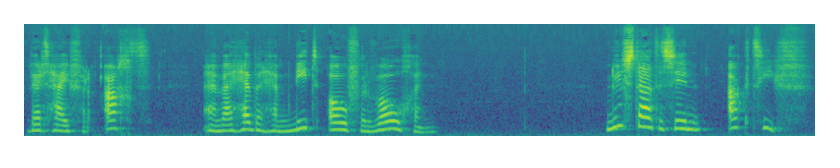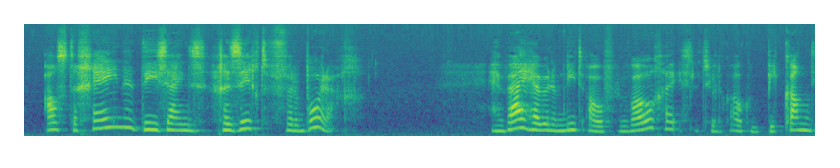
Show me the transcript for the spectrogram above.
werd hij veracht en wij hebben hem niet overwogen. Nu staat de zin actief, als degene die zijn gezicht verborg. En wij hebben hem niet overwogen, is natuurlijk ook een pikant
